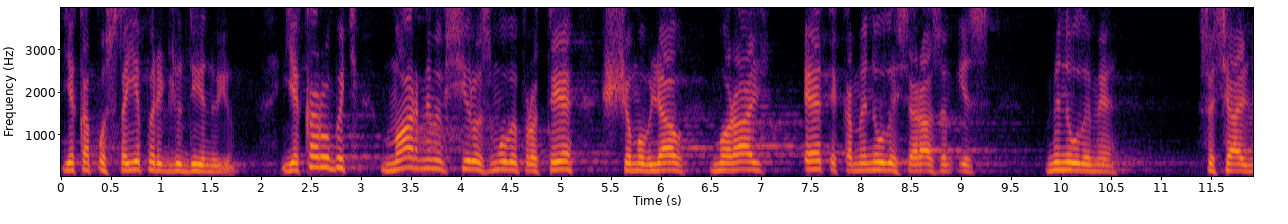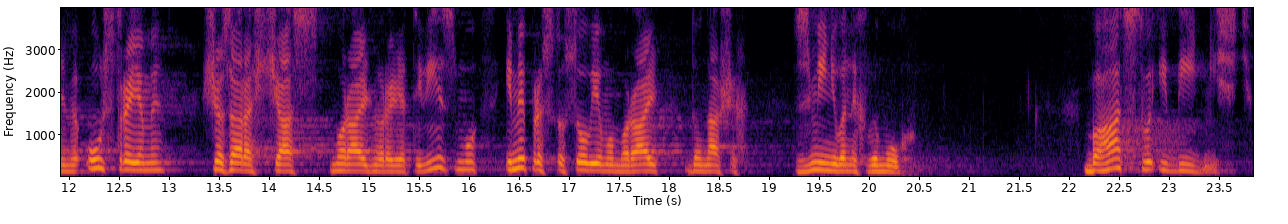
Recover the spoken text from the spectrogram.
яка постає перед людиною, яка робить марними всі розмови про те, що, мовляв, мораль, етика минулися разом із минулими соціальними устроями, що зараз час морального релятивізму, і ми пристосовуємо мораль до наших змінюваних вимог. Багатство і бідність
